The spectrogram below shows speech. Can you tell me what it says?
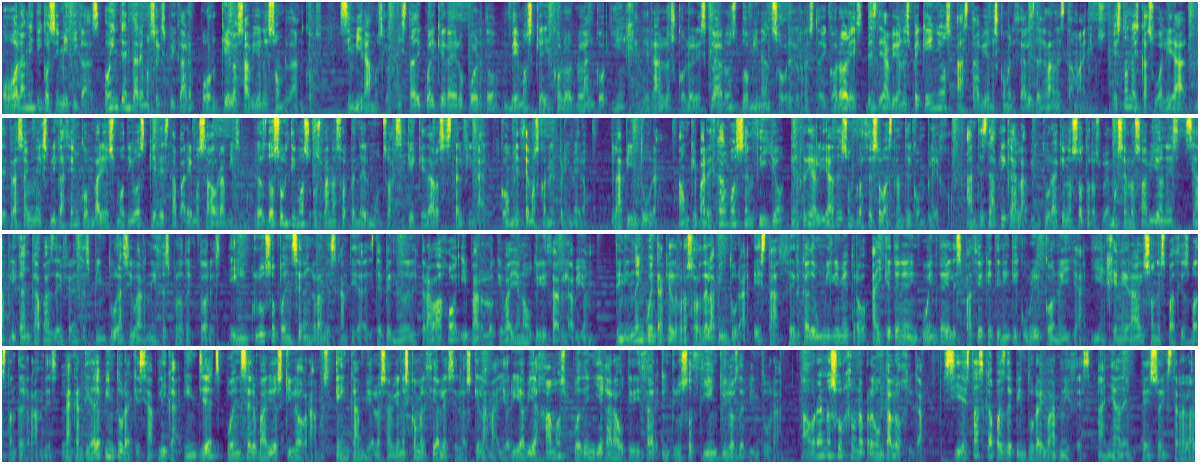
Hola míticos y míticas, hoy intentaremos explicar por qué los aviones son blancos. Si miramos la pista de cualquier aeropuerto, vemos que el color blanco y en general los colores claros dominan sobre el resto de colores, desde aviones pequeños hasta aviones comerciales de grandes tamaños. Esto no es casualidad, detrás hay una explicación con varios motivos que destaparemos ahora mismo. Los dos últimos os van a sorprender mucho, así que quedaros hasta el final. Comencemos con el primero. La pintura. Aunque parezca algo sencillo, en realidad es un proceso bastante complejo. Antes de aplicar la pintura que nosotros vemos en los aviones, se aplican capas de diferentes pinturas y barnices protectores, e incluso pueden ser en grandes cantidades, dependiendo del trabajo y para lo que vayan a utilizar el avión. Teniendo en cuenta que el grosor de la pintura está cerca de un milímetro, hay que tener en cuenta el espacio que tienen que cubrir con ella, y en general son espacios bastante grandes. La cantidad de pintura que se aplica en jets pueden ser varios kilogramos, en cambio los aviones comerciales en los que la mayoría viajamos pueden llegar a utilizar incluso 100 kilos de pintura. Ahora nos surge una pregunta lógica, si estas capas de pintura y barnices añaden peso extra al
